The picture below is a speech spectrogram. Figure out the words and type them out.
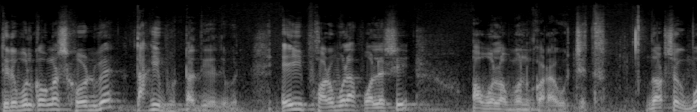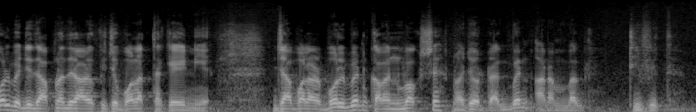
তৃণমূল কংগ্রেস ঘটবে, তাকেই ভোটটা দিয়ে দেবেন। এই ফর্মুলা পলিসি অবলম্বন করা উচিত। দর্শক বলবে, যদি আপনাদের আরও কিছু বলার থাকে এই নিয়ে। যা বলার বলবেন কমেন্ট বক্সে নজর রাখবেন আরামবাগ টিভিতে।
